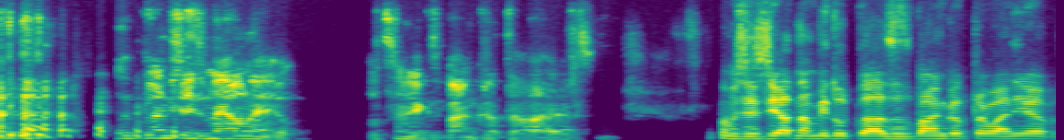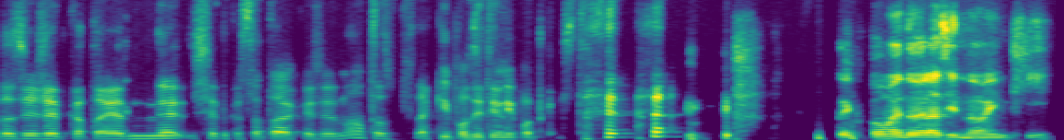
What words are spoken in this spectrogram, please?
Končili sme ale o tom, jak zbankrotoval Iverson že žiadna middle class zbankrotovanie a proste všetko to je, všetko sa to akože, no to je taký pozitívny podcast. tak poďme doraziť novinky.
